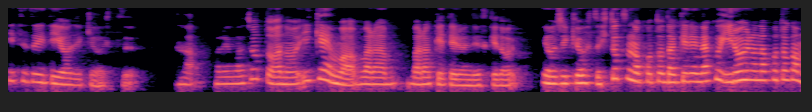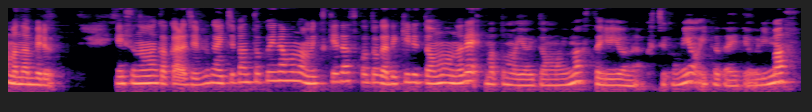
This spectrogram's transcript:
で、続いて幼児教室。が、これはちょっとあの、意見はばら、ばらけてるんですけど、幼児教室一つのことだけでなく、いろいろなことが学べる。えその中から自分が一番得意なものを見つけ出すことができると思うので、最も良いと思いますというような口コミをいただいております。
